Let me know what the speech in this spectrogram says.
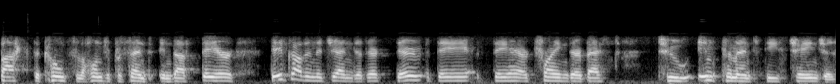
back the council 100% in that they're they've got an agenda. They're they they they are trying their best to implement these changes.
